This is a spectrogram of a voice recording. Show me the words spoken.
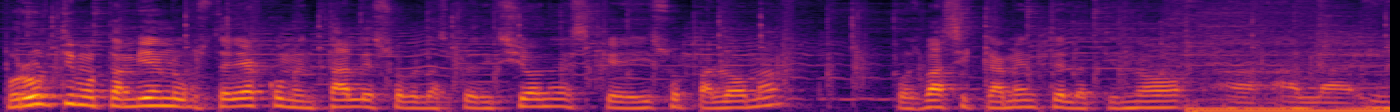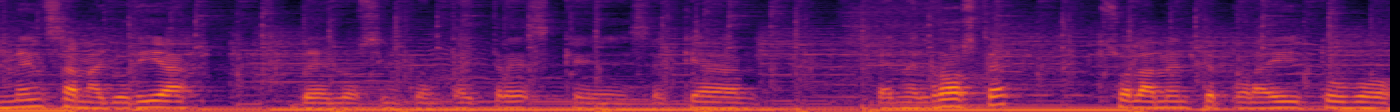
Por último, también me gustaría comentarles sobre las predicciones que hizo Paloma, pues básicamente le atinó a la inmensa mayoría de los 53 que se quedan en el roster. Solamente por ahí tuvo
